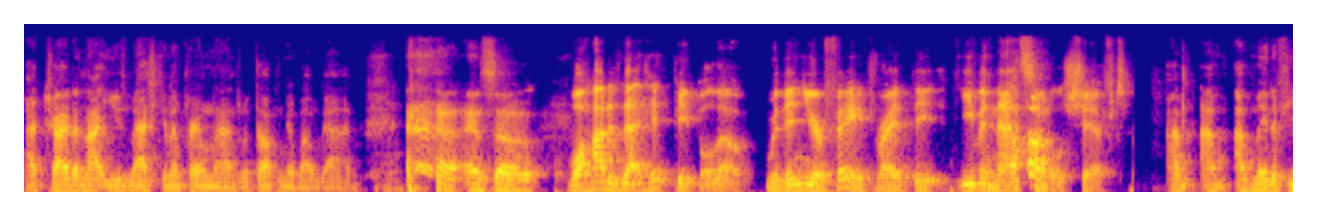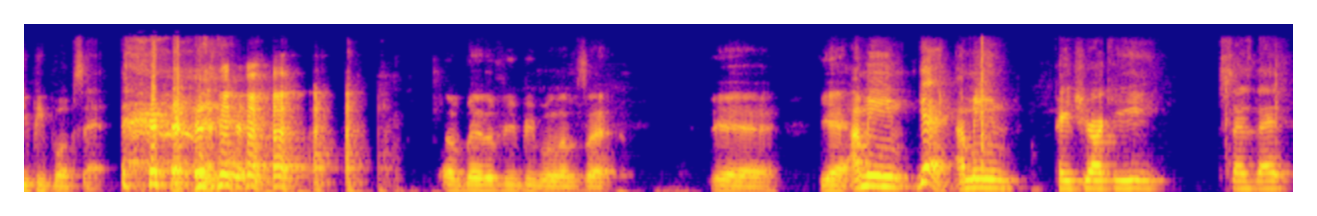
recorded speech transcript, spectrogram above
I try to not use masculine pronouns when talking about God. and so Well, how does that hit people though? Within your faith, right? The even that oh, subtle shift. I've, I've, I've made a few people upset. I've made a few people upset. Yeah. Yeah. I mean, yeah. I mean, patriarchy says that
